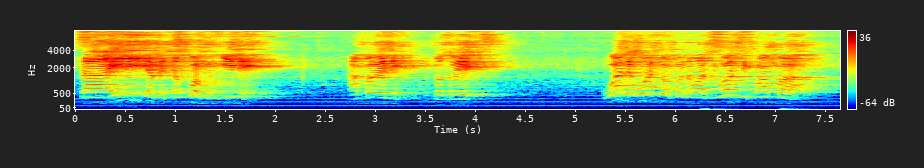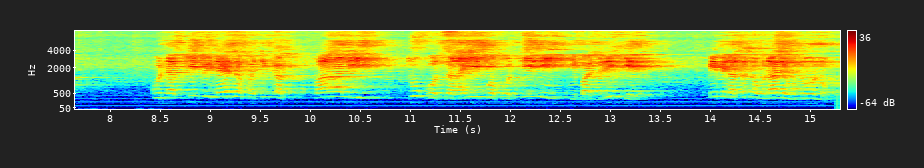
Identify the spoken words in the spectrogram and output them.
Saa hii amechagua mwingine ambaye ni mtoto wetu. Wale watu wako na wasiwasi kwamba kuna kitu inaweza fanyika pahali tuko saa hii kwa kotini ibadilike, mimi nataka ulale unono,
